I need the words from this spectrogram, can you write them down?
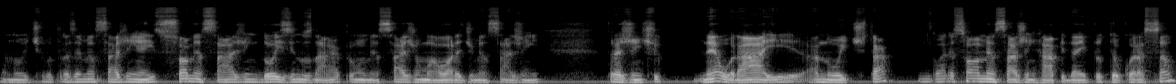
À noite eu vou trazer mensagem aí, só mensagem, dois hinos na harpa, uma mensagem, uma hora de mensagem para gente, né, orar aí à noite, tá? Agora é só uma mensagem rápida aí para o teu coração.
